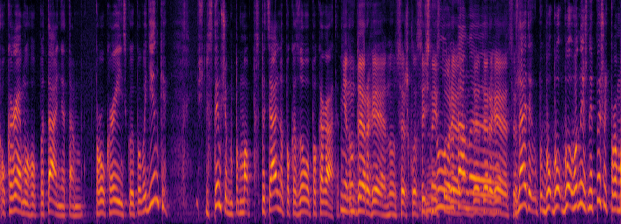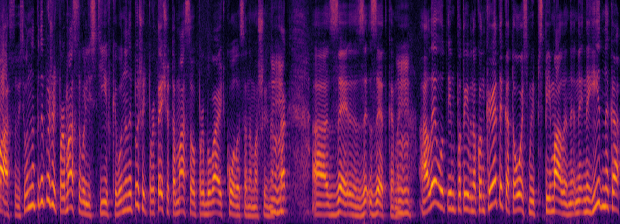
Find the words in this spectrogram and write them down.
окремого питання там про української поведінки. З тим, щоб спеціально показово покарати. Ні, ну ДРГ, ну це ж класична історія. там, Д- е, ДРГ, це знаєте, бо, бо, бо вони ж не пишуть про масовість, вони не пишуть про масові лістівки, вони не пишуть про те, що там масово прибувають колеса на машинах, так? А, з, з, зетками. Але от їм потрібна конкретика, то ось ми спіймали не- не- негідника.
